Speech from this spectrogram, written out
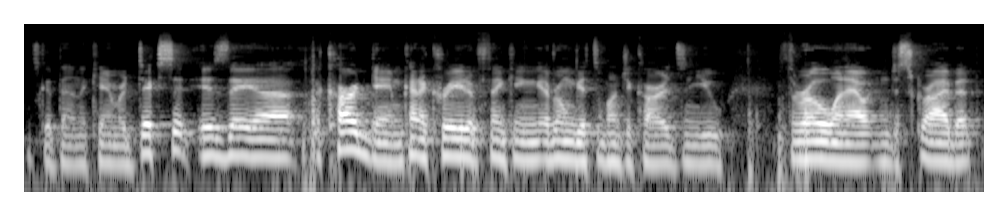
let's get that in the camera. Dixit is a, uh, a card game, kind of creative thinking. Everyone gets a bunch of cards and you throw one out and describe it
